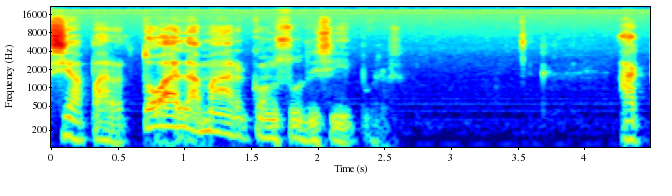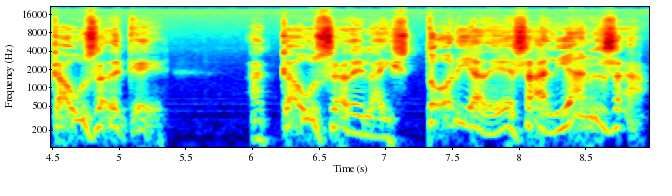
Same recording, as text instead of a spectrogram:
se apartó a la mar con sus discípulos. ¿A causa de qué? A causa de la historia de esa alianza.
